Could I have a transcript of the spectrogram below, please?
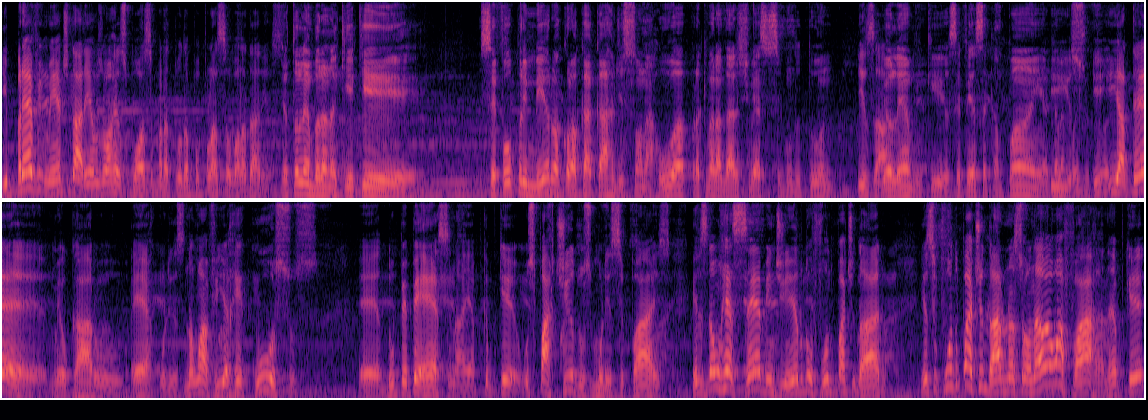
e brevemente daremos uma resposta para toda a população valadarense. Eu estou lembrando aqui que você foi o primeiro a colocar carro de som na rua para que Valadares tivesse o segundo turno. Exato. Eu lembro que você fez essa campanha, aquela Isso. coisa toda. E, e até, meu caro Hércules, não havia recursos eh, do PPS na época, porque os partidos municipais, eles não recebem dinheiro do fundo partidário. Esse fundo partidário nacional é uma farra, né? Porque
